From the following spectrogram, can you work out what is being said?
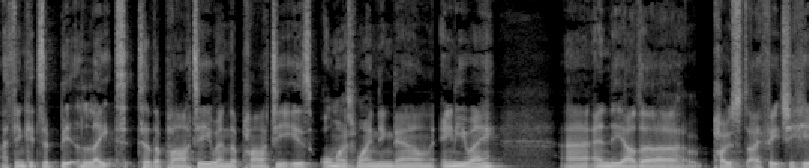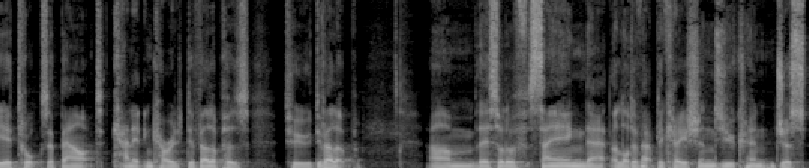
I think it's a bit late to the party when the party is almost winding down anyway. Uh, and the other post I feature here talks about can it encourage developers to develop? Um, they're sort of saying that a lot of applications you can just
